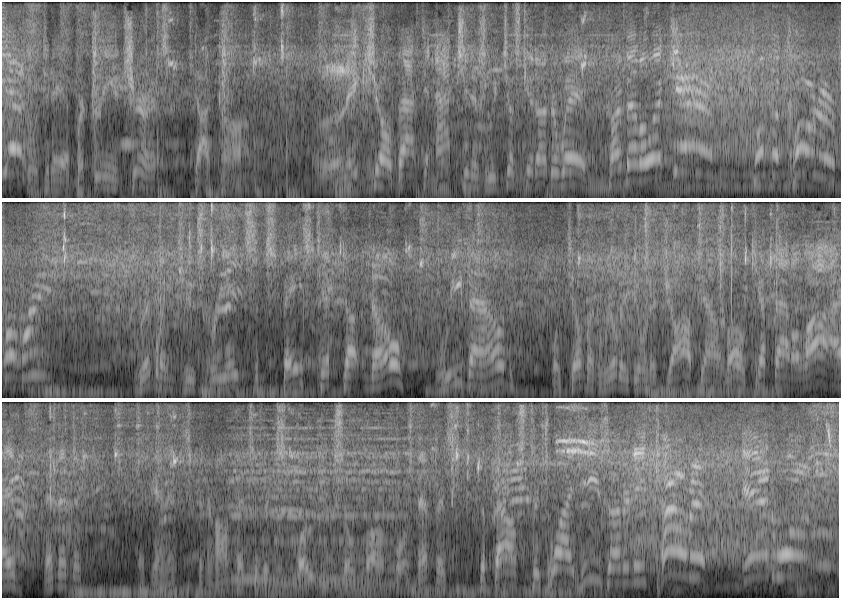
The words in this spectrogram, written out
Yes. Go today at MercuryInsurance.com. Lake Show back to action as we just get underway. Carmelo again from the corner from Reed. Dribbling to create some space. Tipped up, no. Rebound. Well, Tillman really doing a job down low. Kept that alive. And then the Again, it's been an offensive explosion so far for Memphis. The bounce to Dwight. He's underneath. Count it! And one.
